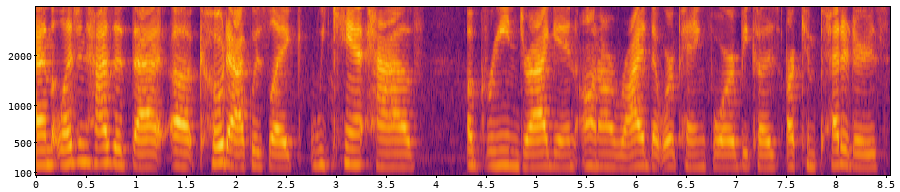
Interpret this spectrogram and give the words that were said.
and legend has it that uh, Kodak was like, we can't have a green dragon on our ride that we're paying for because our competitors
